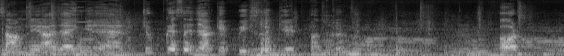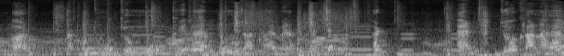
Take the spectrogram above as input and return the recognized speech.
सामने आ जाएँगे एंड चुपके से जाके पीछे से गेट बंद कर दो और और तू क्यों मुँह गिर रहा है? मुँह जाता है मेरा। अच्छा हट। एंड जो खाना है,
